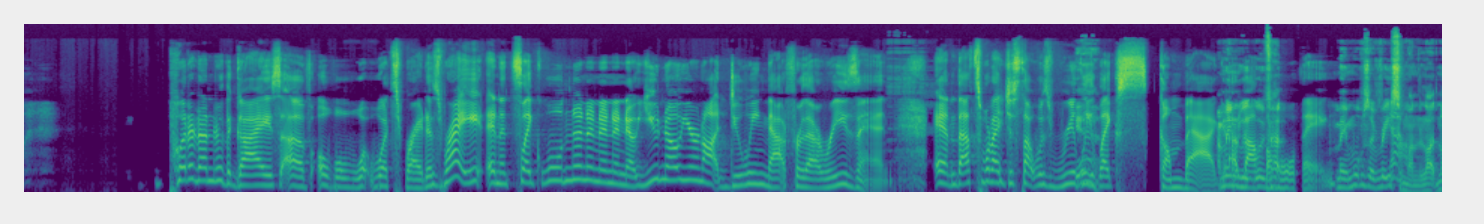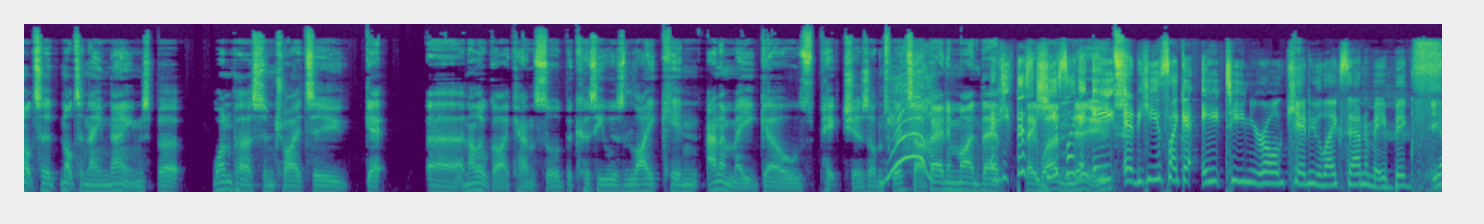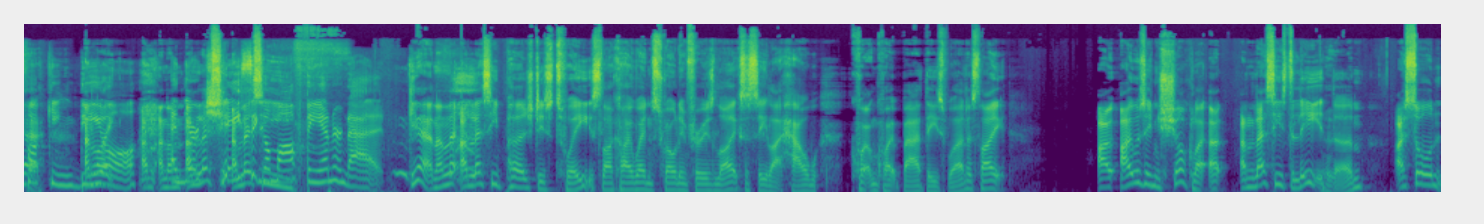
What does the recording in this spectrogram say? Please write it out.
put it under the guise of oh well what, what's right is right. And it's like well no no no no no. You know you're not doing that for that reason. And that's what i just thought was really Yeah. like scumbag I mean, about the had- whole thing. I mean, what was the recent one? Like, not to not to name names, but one person tried to get uh, another guy cancelled because he was liking anime girls' pictures on Twitter. Bearing in mind that he- this- they weren't like nude. eight, and he's like an eighteen-year-old kid who likes anime. Big Yeah. fucking And, like, deal. and- And, and they're unless he- chasing unless him he- off the internet. Yeah, and unless, unless he purged his tweets, like I went scrolling through his likes to see like how quote unquote bad these were. And it's like I, I was in shock. Like uh, unless he's deleted them, I saw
